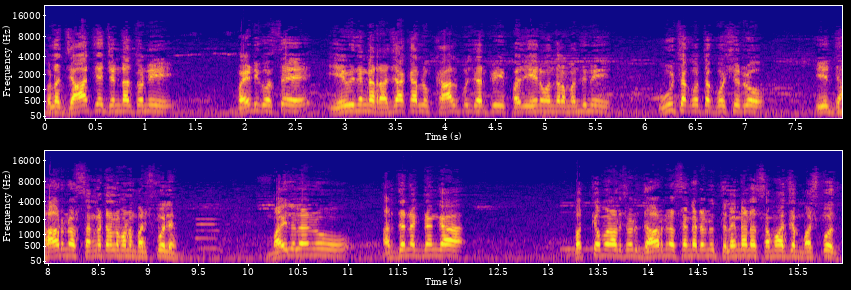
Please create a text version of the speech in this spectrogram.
వాళ్ళ జాతీయ జెండాతోని బయటకు వస్తే ఏ విధంగా రజాకారులు కాల్పులు జరిపి పదిహేను వందల మందిని ఊచకొత్త కోసిర్రో ఈ దారుణ సంఘటనలు మనం మర్చిపోలేం. మహిళలను అర్ధనగ్నంగా బతుకమ్మలాడుతున్న దారుణ సంఘటనను తెలంగాణ సమాజం మర్చిపోదు.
